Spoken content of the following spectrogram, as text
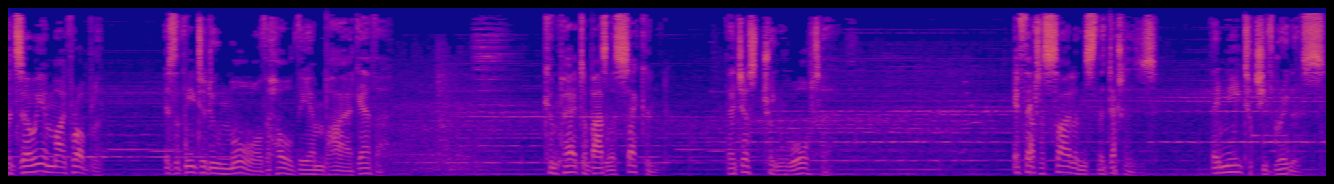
But Zoe and my problem is that they need to do more to hold the Empire together. Compared to Basil II, they're just drinking water. If they're to silence the doubters, they need to achieve greatness.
